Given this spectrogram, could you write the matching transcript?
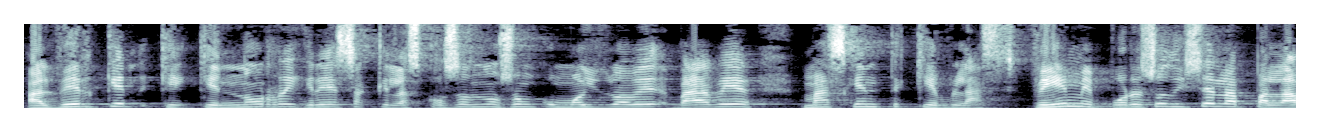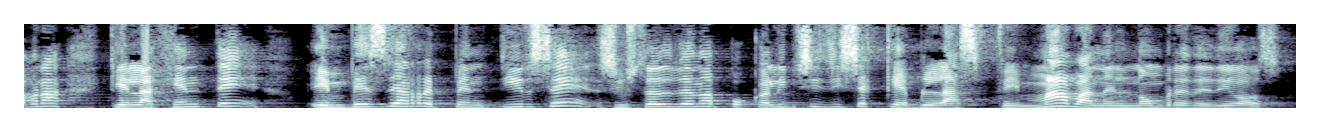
al ver que, no regresa, que las cosas no son como ellos, va a, haber, va a más gente que blasfeme. Por eso dice la palabra que la gente, en vez de arrepentirse, si ustedes ven Apocalipsis, dice que blasfemaban el nombre de Dios.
